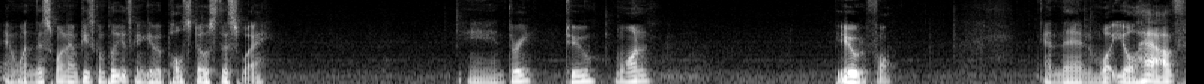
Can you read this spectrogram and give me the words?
And when this one empties completely, it's going to give a pulse dose this way. In three, two, one. Beautiful. And then what you'll have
